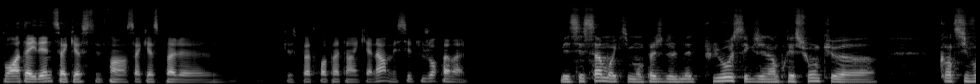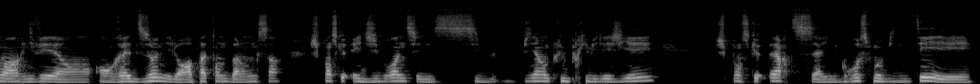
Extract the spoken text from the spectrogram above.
Pour un tight end, ça casse, ça casse pas le, casse pas trois pattes à un canard, mais c'est toujours pas mal. Mais c'est ça, moi, qui m'empêche de le mettre plus haut, c'est que j'ai l'impression que quand ils vont arriver en, red zone, il aura pas tant de ballons que ça. Je pense que A.J. Brown, c'est une cible bien plus privilégiée je pense que Hertz a une grosse mobilité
